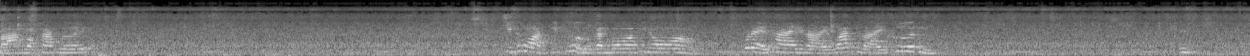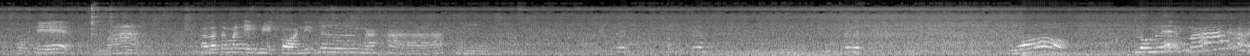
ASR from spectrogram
บางบอกคักเลยคิดหอดคิดถึงกันบอพี่น้องบริไทยหลายวันหลายขึ้น โอเค มา แล้วเราจะมาเด็กๆก่อนนิดนึงนะคะนี่ตึ๊ดตึ๊ดตึ๊ดว้าวลมแรงมาก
